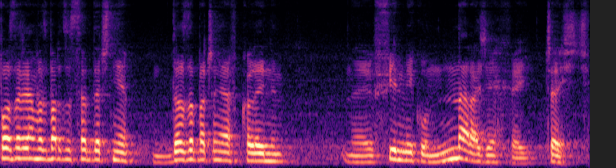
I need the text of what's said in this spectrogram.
Pozdrawiam Was bardzo serdecznie. Do zobaczenia w kolejnym e, filmiku. Na razie, hej, cześć.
